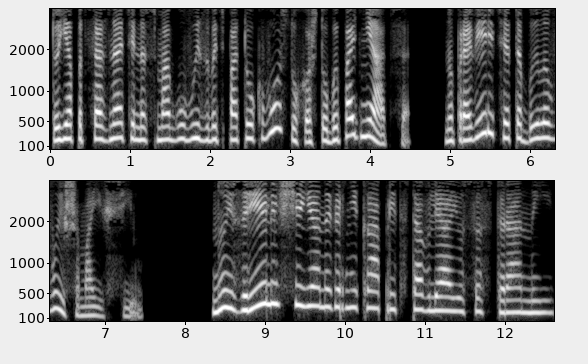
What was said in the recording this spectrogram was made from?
то я подсознательно смогу вызвать поток воздуха, чтобы подняться, но проверить это было выше моих сил. Но и зрелище я наверняка представляю со стороны.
